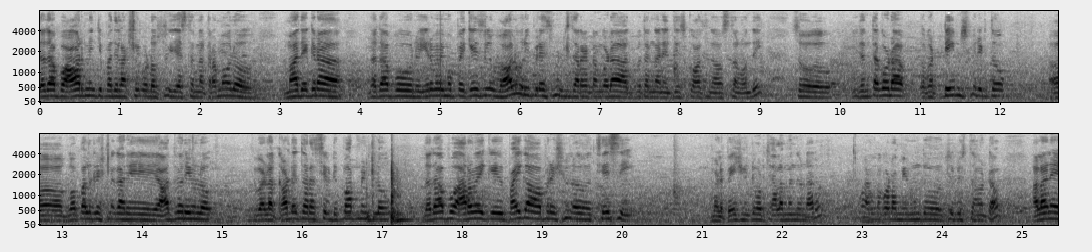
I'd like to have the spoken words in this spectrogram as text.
దాదాపు ఆరు నుంచి పది లక్షలు కూడా వసూలు చేస్తున్న క్రమంలో మా దగ్గర దాదాపు ఇరవై ముప్పై కేసులు వాల్వ్ రీప్లేస్మెంట్లు జరగడం కూడా అద్భుతంగా నేను తీసుకోవాల్సిన అవసరం ఉంది. సో ఇదంతా కూడా ఒక టీమ్ స్పిరిట్తో గోపాలకృష్ణ గారి ఆధ్వర్యంలో ఇవాళ కార్డియోథొరాసిక్ డిపార్ట్మెంట్లో దాదాపు అరవైకి పైగా ఆపరేషన్లు చేసి వాళ్ళ పేషెంట్లు కూడా చాలామంది ఉన్నారు. వాళ్ళని కూడా మీ ముందు చూపిస్తూ ఉంటాం. అలానే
